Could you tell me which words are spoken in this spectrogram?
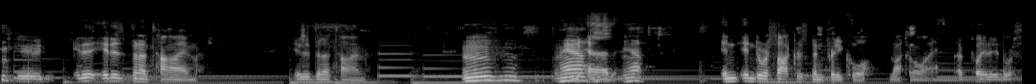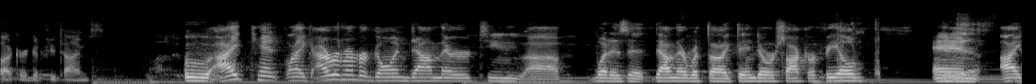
Dude, it, it has been a time. It has been a time. Mm-hmm. Yeah, had- yeah. In, indoor soccer's been pretty cool. I'm not gonna lie. I've played indoor soccer a good few times. Ooh, I can't like. I remember going down there to uh, what is it? Down there with the, like the indoor soccer field, and Yeah. I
